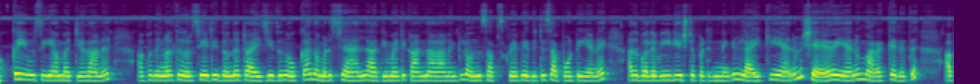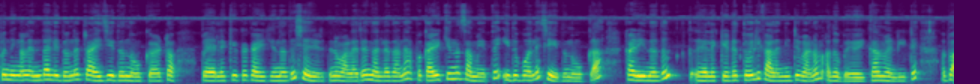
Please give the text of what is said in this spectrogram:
ഒക്കെ യൂസ് ചെയ്യാൻ പറ്റിയതാണ്. അപ്പോൾ നിങ്ങൾ തീർച്ചയായിട്ടും ഇതൊന്ന് ട്രൈ ചെയ്ത് നോക്കുക. നമ്മുടെ ചാനൽ ആദ്യമായിട്ട് കാണുന്ന ആളാണെങ്കിൽ ഒന്ന് സബ്സ്ക്രൈബ് ചെയ്തിട്ട് സപ്പോർട്ട് ചെയ്യണേ. അതുപോലെ വീഡിയോ ഇഷ്ടപ്പെട്ടിട്ടുണ്ടെങ്കിൽ ലൈക്ക് ചെയ്യാനും ഷെയർ ചെയ്യാനും മറക്കരുത്. അപ്പോൾ നിങ്ങൾ എന്തായാലും ഇതൊന്ന് ട്രൈ ചെയ്ത് നോക്കുക കേട്ടോ. അപ്പോൾ ഏലക്കൊക്കെ കഴിക്കുന്നത് ശരീരത്തിന് വളരെ നല്ലതാണ്. അപ്പോൾ കഴിക്കുന്ന സമയത്ത് ഇതുപോലെ ചെയ്ത് നോക്കുക. കഴിയുന്നതും ഏലക്കയുടെ തൊലി കളഞ്ഞിട്ട് വേണം അത് ഉപയോഗിക്കാൻ വേണ്ടിയിട്ട്. അപ്പോൾ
